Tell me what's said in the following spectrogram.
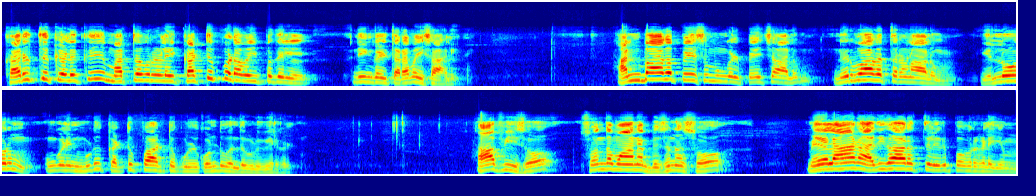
கருத்துக்களுக்கு மற்றவர்களை கட்டுப்பட வைப்பதில் நீங்கள் திறமைசாலி. அன்பாக பேசும் உங்கள் பேச்சாலும் நிர்வாகத்திறனாலும் எல்லோரும் உங்களின் முழு கட்டுப்பாட்டுக்குள் கொண்டு வந்து விடுவீர்கள். ஆஃபீஸோ சொந்தமான பிஸ்னஸோ மேலான அதிகாரத்தில் இருப்பவர்களையும்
